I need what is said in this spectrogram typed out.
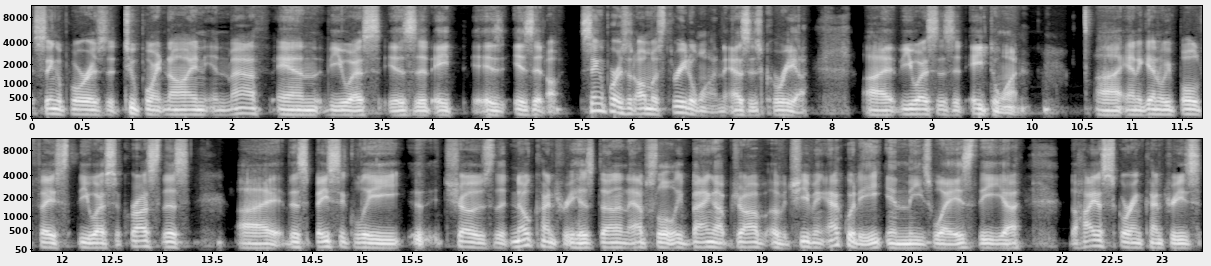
Singapore is at 2.9 in math, and the U.S. is at eight. Is is it Singapore is at almost three to one, as is Korea. Uh, the U.S. is at eight to one. Uh, and again, we bold faced the U.S. across this. Uh, this basically uh, shows that no country has done an absolutely bang up job of achieving equity in these ways. The uh, the highest scoring countries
